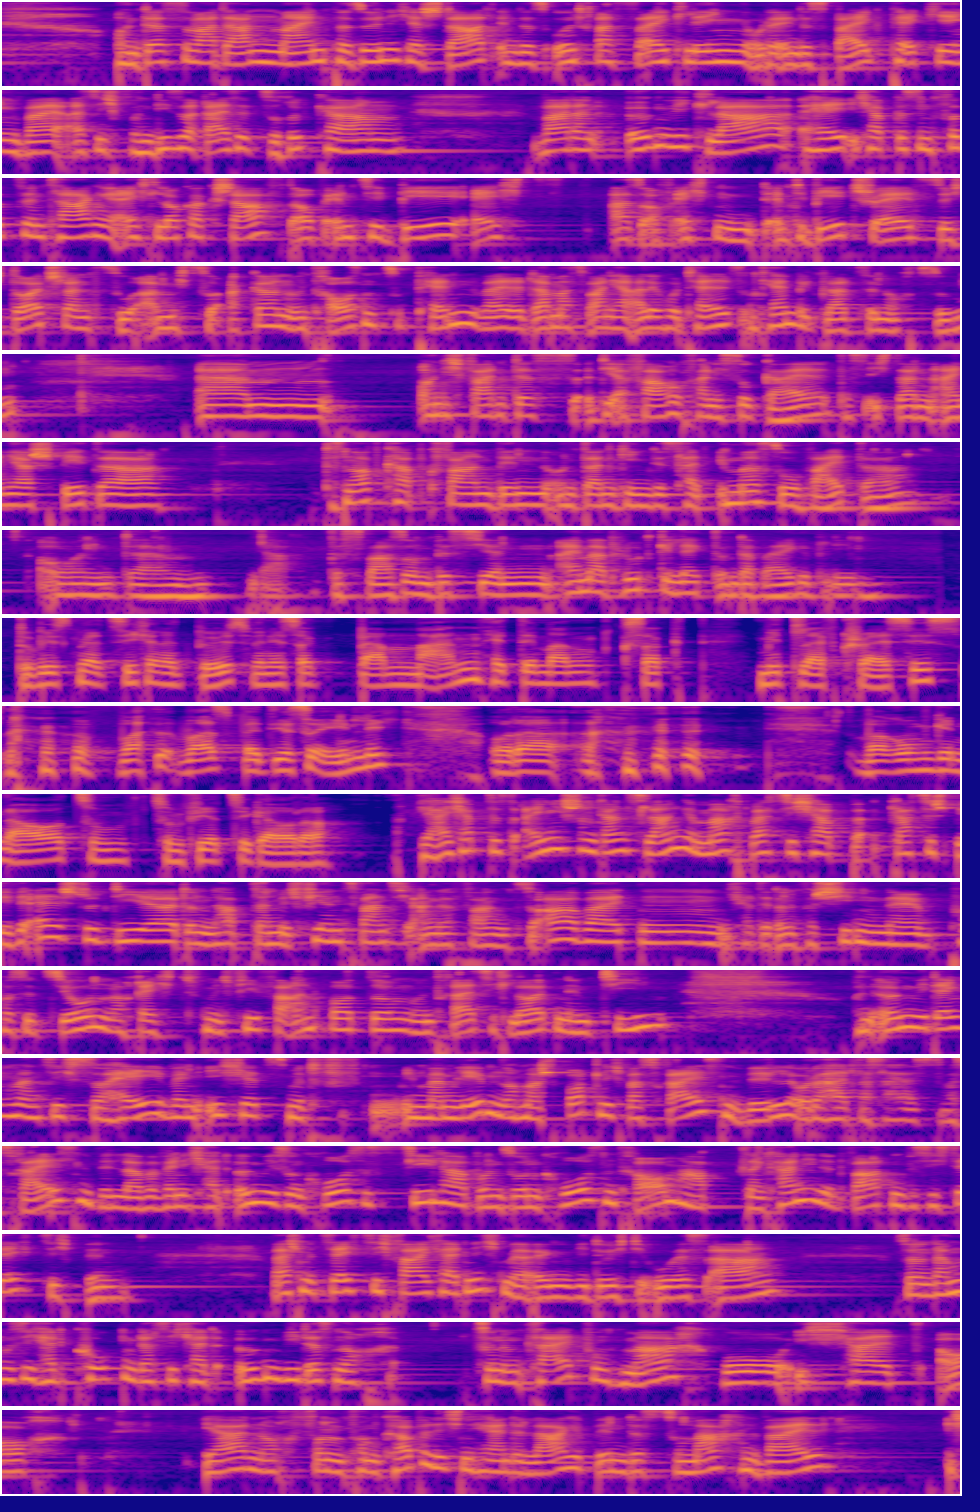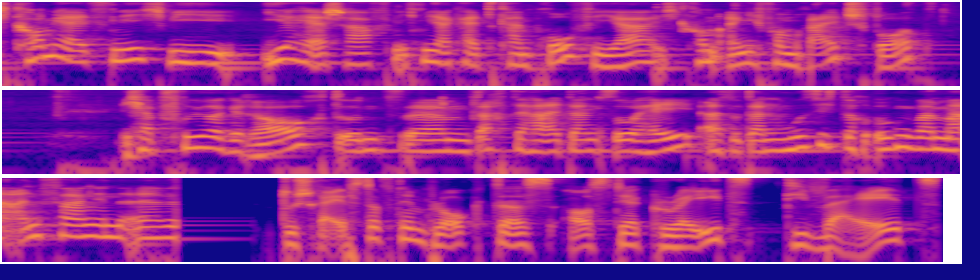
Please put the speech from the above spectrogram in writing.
Und das war dann mein persönlicher Start in das Ultracycling oder in das Bikepacking, weil als ich von dieser Reise zurückkam, war dann irgendwie klar, hey, ich habe das in 14 Tagen echt locker geschafft, auf MCB echt also auf echten MTB-Trails durch Deutschland zu, mich zu ackern und draußen zu pennen, weil damals waren ja alle Hotels und Campingplätze noch zu. Ähm, und ich fand das, die Erfahrung fand ich so geil, dass ich dann ein Jahr später das Nordcup gefahren bin und dann ging das halt immer so weiter. Und ähm, ja, das war so ein bisschen einmal Blut geleckt und dabei geblieben. Du bist mir jetzt sicher nicht böse, wenn ich sage, beim Mann hätte man gesagt, Midlife Crisis. War es bei dir so ähnlich? Oder warum genau zum, zum 40er oder? Ja, ich habe das eigentlich schon ganz lang gemacht. Weißt, ich habe klassisch BWL studiert und habe dann mit 24 angefangen zu arbeiten. Ich hatte dann verschiedene Positionen, noch recht mit viel Verantwortung und 30 Leuten im Team. Und irgendwie denkt man sich so, hey, wenn ich jetzt mit in meinem Leben nochmal sportlich was reißen will, oder halt was heißt was reißen will, aber wenn ich halt irgendwie so ein großes Ziel habe und so einen großen Traum habe, dann kann ich nicht warten, bis ich 60 bin. Weißt mit 60 fahre ich halt nicht mehr irgendwie durch die USA, sondern da muss ich halt gucken, dass ich halt irgendwie das noch zu einem Zeitpunkt mache, wo ich halt auch ja noch vom, vom körperlichen her in der Lage bin, das zu machen, weil ich komme ja jetzt nicht wie ihr Herrschaften, ich bin ja jetzt kein Profi, ja, ich komme eigentlich vom Reitsport ich habe früher geraucht und ähm, dachte halt dann so, hey, also dann muss ich doch irgendwann mal anfangen. Äh du schreibst auf dem Blog, dass aus der Great Divide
